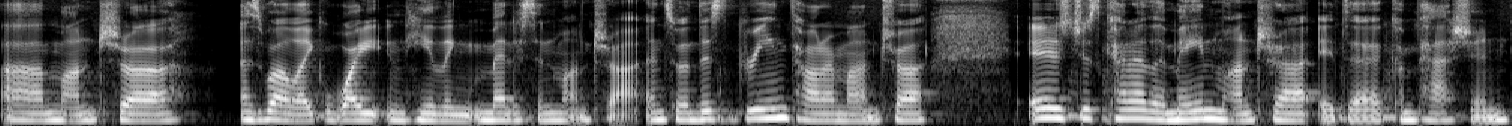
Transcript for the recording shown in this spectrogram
uh, mantra as well, like white and healing medicine mantra. And so this green Tara mantra is just kind of the main mantra. It's a compassion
